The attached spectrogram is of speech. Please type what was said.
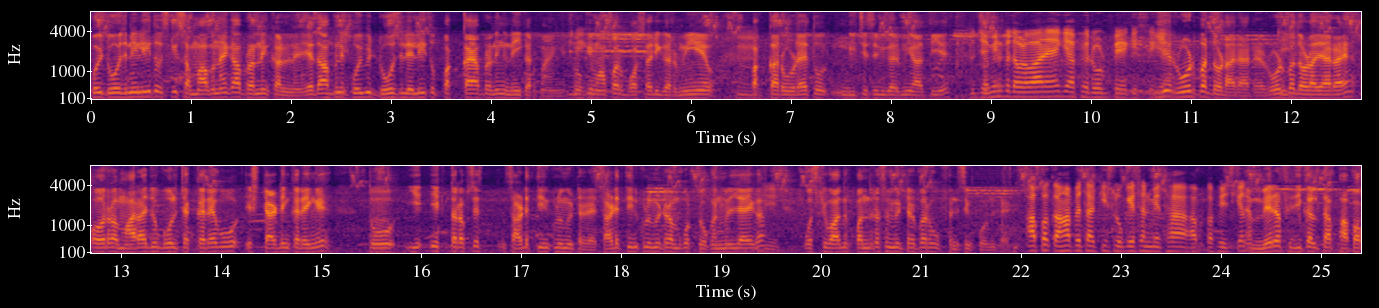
कोई डोज नहीं ली तो इसकी संभावना है कि आप रनिंग कर लें। यदि आपने कोई भी डोज ले ली तो पक्का आप रनिंग नहीं कर पाएँगे क्योंकि वहाँ पर बहुत सारी गर्मी है हम्म। पक्का रोड है तो नीचे से भी गर्मी आती है। तो ज़मीन पर दौड़वा रहे हैं या फिर रोड पे किसी ये रोड पर दौड़ा जा रहा है रोड पर दौड़ा जा रहा है और हमारा जो गोल चक्कर है वो स्टार्टिंग करेंगे। तो ये एक तरफ़ से साढ़े तीन किलोमीटर है साढ़े तीन किलोमीटर हमको टोकन मिल जाएगा। उसके बाद में पंद्रह सौ मीटर पर वो फिनिशिंग पॉइंट है। आपका कहाँ पे था किस लोकेशन में था आपका फ़िज़िकल मेरा फ़िज़िकल था पापा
